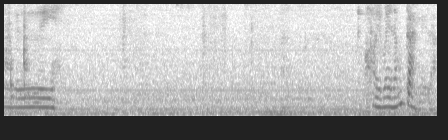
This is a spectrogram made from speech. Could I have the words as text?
มา เลย หอยไว้น้ำกันเลยล่ะ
